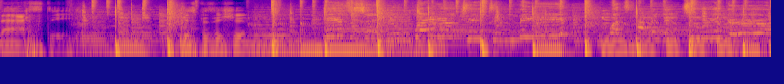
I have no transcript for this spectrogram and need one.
Nasty disposition. What's happening to you, girl?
